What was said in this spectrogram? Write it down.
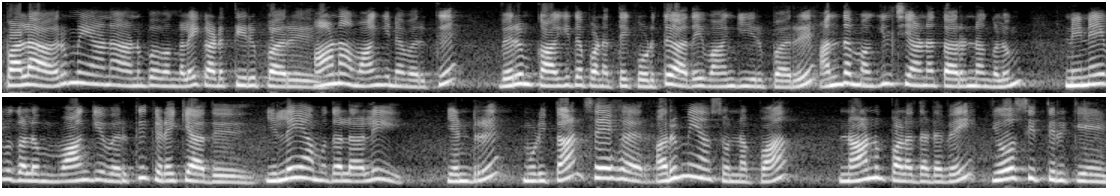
பல அருமையான அனுபவங்களை கடத்தி இருப்பாரு ஆனா வாங்கினவருக்கு வெறும் காகித பணத்தை கொடுத்து அதை வாங்கியிருப்பார். அந்த மகிழ்ச்சியான தருணங்களும் நினைவுகளும் வாங்கியவருக்கு கிடைக்காது. இல்லையா முதலாளி? என்று முடித்தான் சேகர். அருமையா சொன்னப்பா நானும் பல தடவை யோசித்திருக்கேன்.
